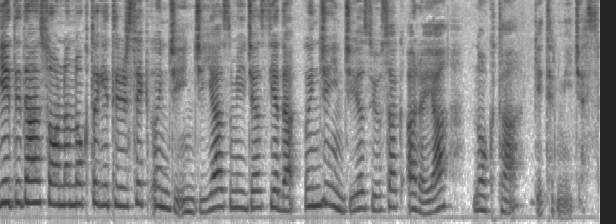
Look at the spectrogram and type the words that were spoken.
7'den sonra nokta getirirsek inci inci yazmayacağız ya da inci inci yazıyorsak araya nokta getirmeyeceğiz.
